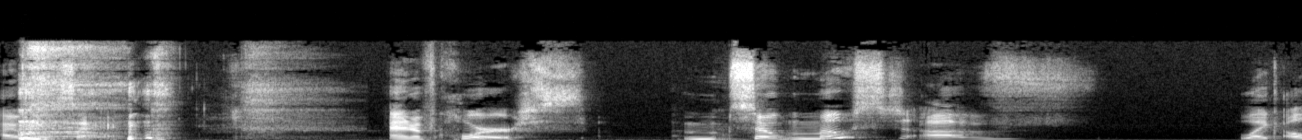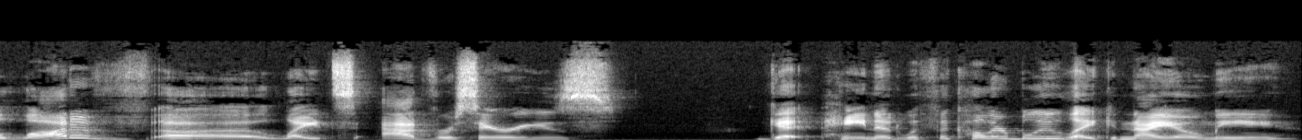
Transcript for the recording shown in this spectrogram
I will say. and of course, m- so most of like a lot of uh Light's adversaries get painted with the color blue like Naomi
